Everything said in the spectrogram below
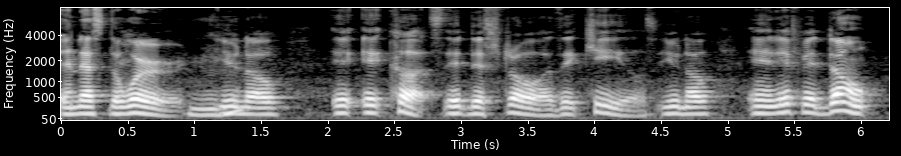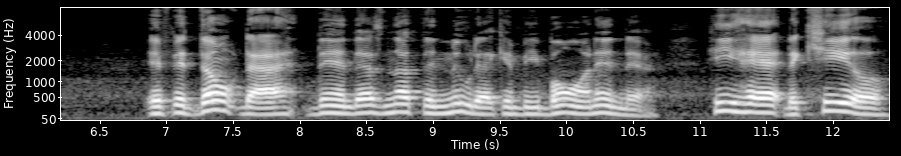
and that's the word. Mm-hmm. You know, it, it cuts, it destroys, it kills. You know, and if it don't, if it don't die, then there's nothing new that can be born in there. He had to kill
